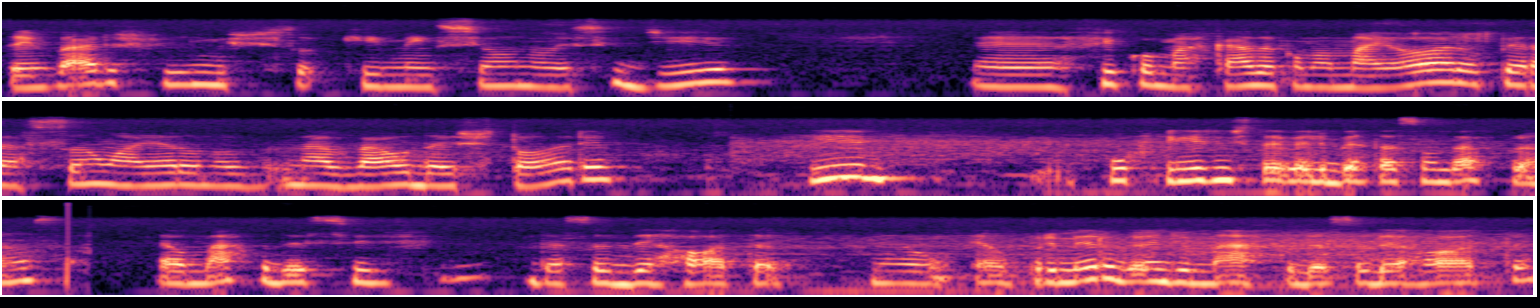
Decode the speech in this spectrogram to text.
Tem vários filmes que mencionam esse dia. É, ficou marcada como a maior operação aeronaval da história. E por fim, a gente teve a libertação da França. É o marco desse, dessa derrota, né? é o primeiro grande marco dessa derrota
